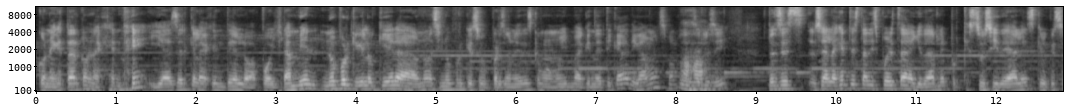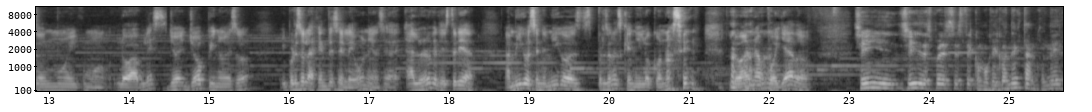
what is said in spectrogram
conectar con la gente y hacer que la gente lo apoye. También, no porque lo quiera o no, sino porque su personalidad es como muy magnética, digamos, vamos a Ajá. decirlo así. Entonces, o sea, la gente está dispuesta a ayudarle porque sus ideales creo que son muy como loables. Yo, yo opino eso. Y por eso la gente se le une. O sea, a lo largo de la historia, amigos, enemigos, personas que ni lo conocen, lo han apoyado. Sí, sí, después este como que conectan con él.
